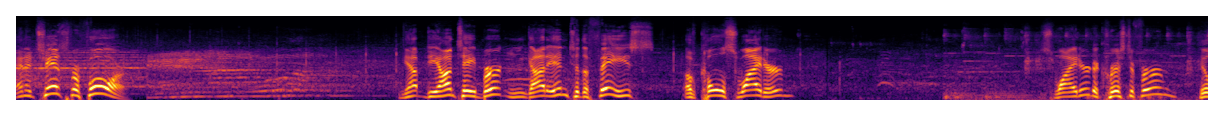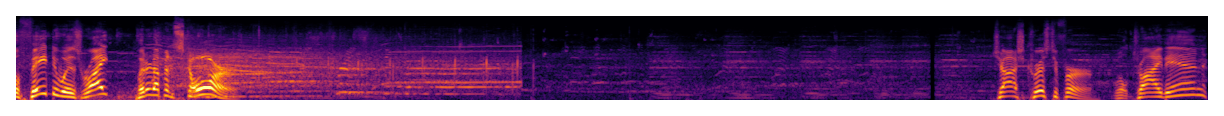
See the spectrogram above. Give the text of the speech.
and a chance for four. Yep, Deonte Burton got into the face of Cole Swider. Swider to Christopher. He'll fade to his right, put it up and score. Josh Christopher will drive in,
